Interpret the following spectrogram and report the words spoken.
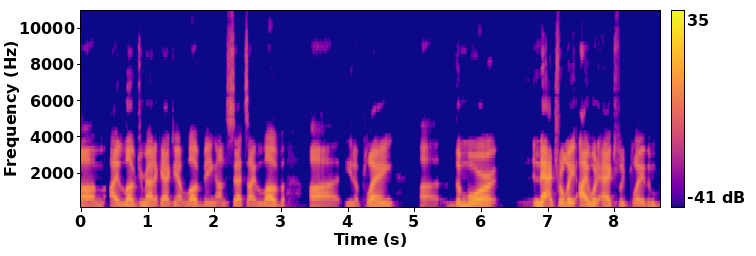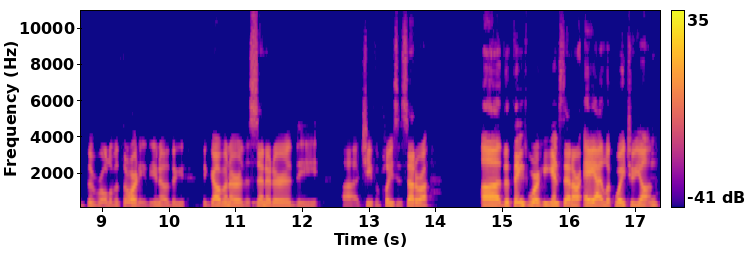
Um, I love dramatic acting. I love being on sets. I love uh, you know playing uh, the more naturally. I would actually play the the role of authority. You know the the governor, the senator, the uh, chief of police, etc. Uh, the things working against that are a I look way too young.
